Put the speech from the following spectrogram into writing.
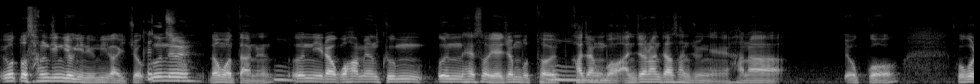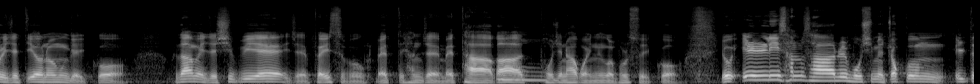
이것도 상징적인 의미가 있죠. 그쵸. 은을 넘었다는 은이라고 하면 금, 은 해서 예전부터 가장 뭐 안전한 자산 중에 하나였고 그걸 이제 뛰어넘은 게 있고 그 다음에 이제 10위에 이제 페이스북, 메타, 현재 메타가 포진하고 있는 걸 볼 수 있고 요 1, 2, 3, 4를 보시면 조금 1등,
